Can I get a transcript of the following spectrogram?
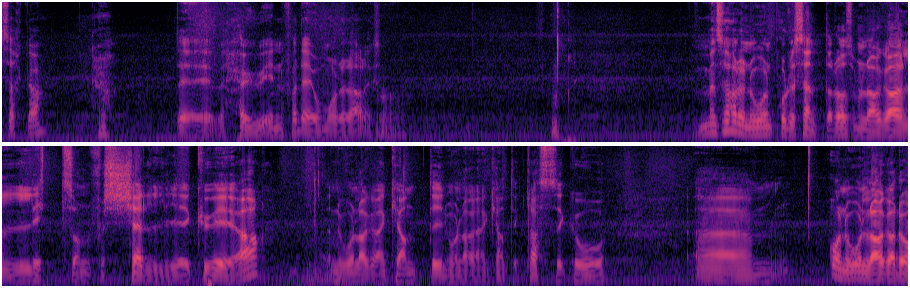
cirka. Det er haug innenfor det området der, liksom. Men så har du noen produsenter da som lager litt sånn forskjellige kuveer. Noen lager en Chianti, noen lager en Chianti Classico. Um, og noen lager da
